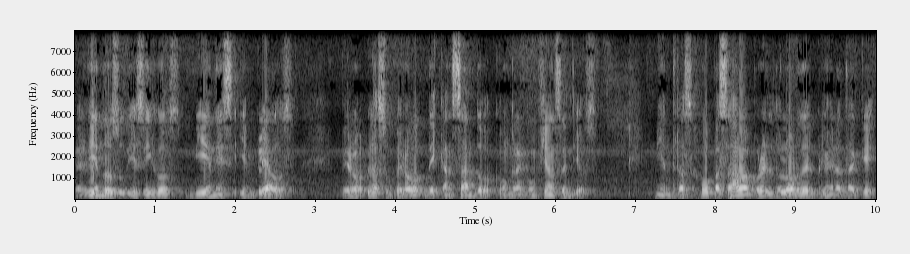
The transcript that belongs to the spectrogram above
perdiendo sus diez hijos, bienes y empleados, pero la superó descansando con gran confianza en Dios. Mientras Job pasaba por el dolor del primer ataque,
